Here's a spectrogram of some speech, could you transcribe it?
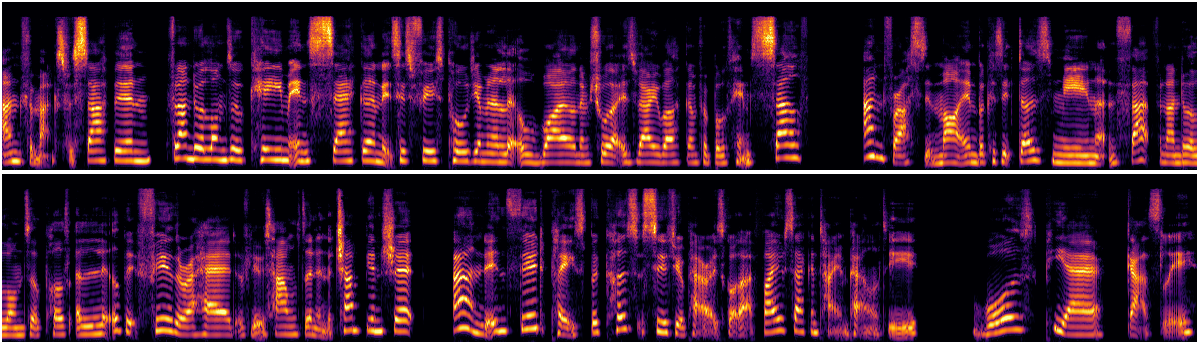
and for Max Verstappen. Fernando Alonso came in second. It's his first podium in a little while, and I'm sure that is very welcome for both himself and for Aston Martin because it does mean that Fernando Alonso pulls a little bit further ahead of Lewis Hamilton in the championship. And in third place, because Sergio Perez got that five second time penalty, was Pierre Gasly.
